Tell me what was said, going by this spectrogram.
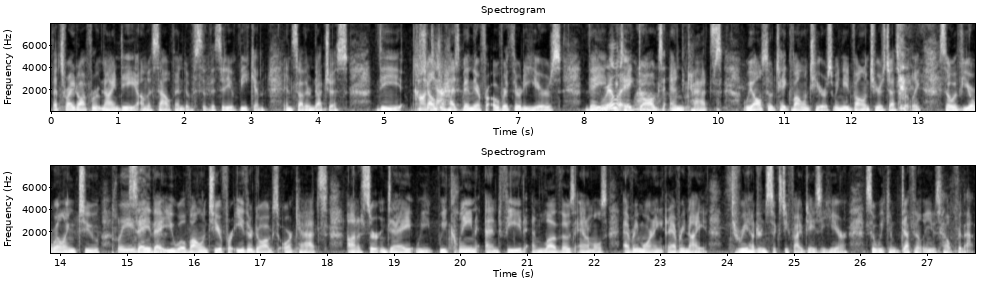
That's right off Route 9D on the south end of the city of Beacon in southern Dutchess. The shelter has been there for over 30 years. They Really? we take Wow. dogs and cats. We also take volunteers. We need volunteers desperately. So if you're willing to Please. say that you will volunteer for either dogs or cats on a certain day. We we clean and feed and love those animals every morning and every night, 365 days a year. So we can definitely use help for that.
